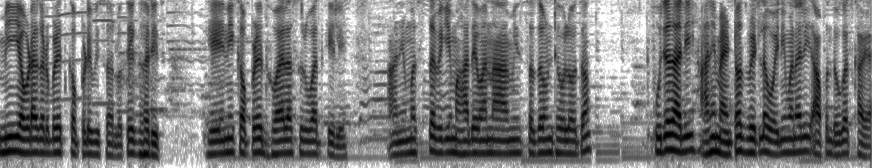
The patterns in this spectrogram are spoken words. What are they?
मी एवढ्या गडबडीत कपडे विसरलो ते घरीच. हेनी कपडे धुवायला सुरुवात केली आणि मस्तपैकी महादेवांना आम्ही सजवून ठेवलं होतं. पूजा झाली आणि मॅन्टॉस भेटलं वहिनी म्हणाली आपण दोघंच खाऊया.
